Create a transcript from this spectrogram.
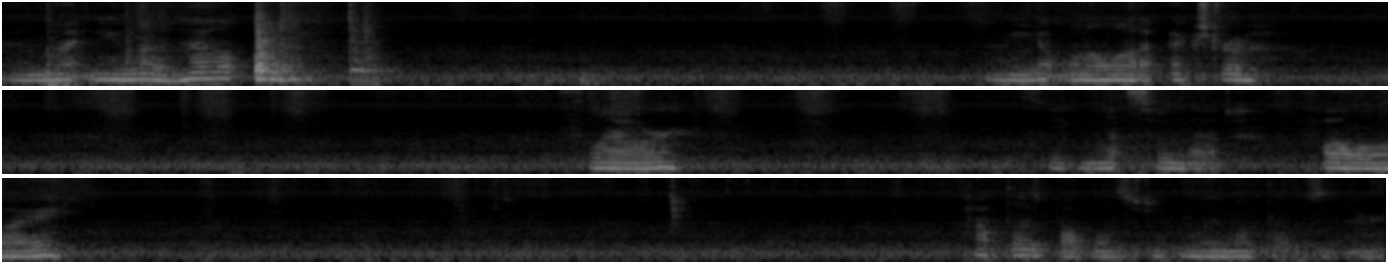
I might need a little help. I mean, you don't want a lot of extra flour, so you can let some of that fall away. Pop those bubbles, you don't really want those in there.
